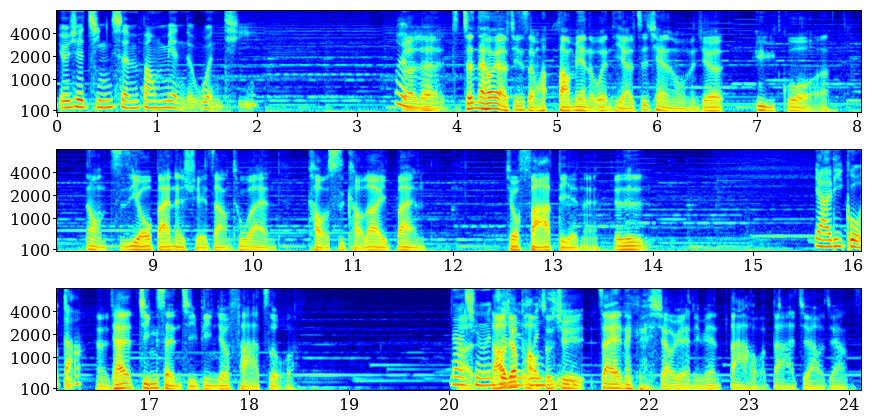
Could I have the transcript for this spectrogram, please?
有一些精神方面的问题。对对，真的会有精神方面的问题啊！之前我们就遇过。那种资优班的学长突然考试考到一半就发癫了，就是压力过大，嗯，他精神疾病就发作。那请问，然后就跑出去在那个校园里面大吼大叫这样子，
